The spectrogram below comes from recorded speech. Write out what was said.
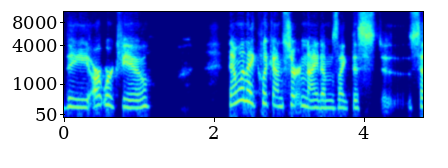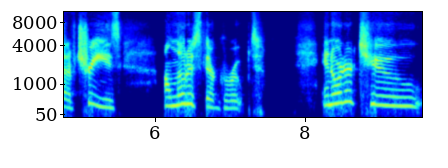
the artwork view. Then when I click on certain items like this uh, set of trees, I'll notice they're grouped. In order to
